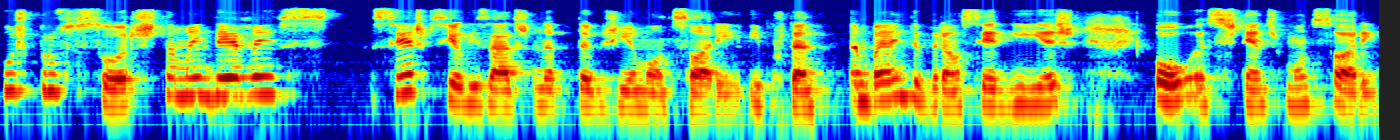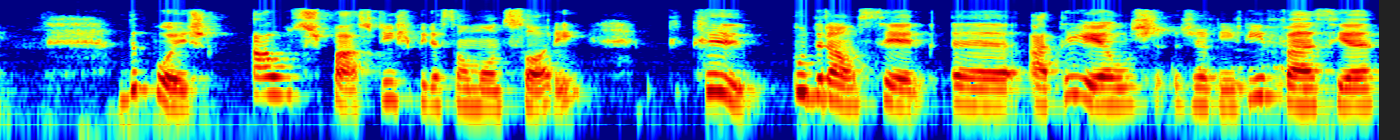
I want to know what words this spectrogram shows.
os professores também devem ser especializados na pedagogia Montessori e, portanto, também deverão ser guias ou assistentes Montessori. Depois, há os espaços de inspiração Montessori que poderão ser uh, ATLs, jardins de infância,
